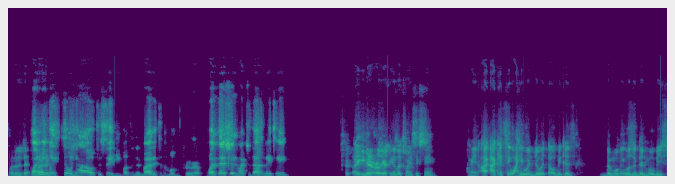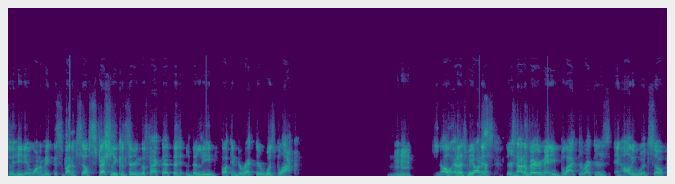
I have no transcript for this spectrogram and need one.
Wasn't it? Why did he wait till now to say he wasn't invited to the movie premiere? What that shit in like 2018? Like, uh, even earlier, I think it was like 2016. I mean, I, I could see why he wouldn't do it though, because the movie was a good movie, so he didn't want to make this about himself, especially considering the fact that the the lead fucking director was black. Mm-hmm. You know, and let's be honest, there's not a very many black directors in Hollywood, so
